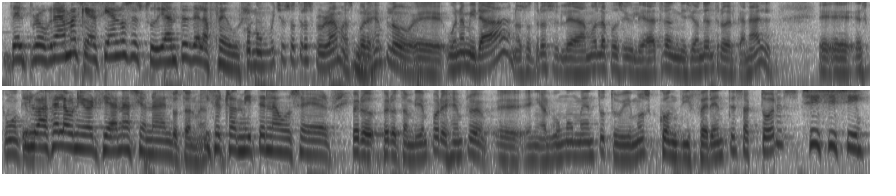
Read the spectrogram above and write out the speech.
del programa que hacían los estudiantes de la FEUR. Como muchos otros programas. Por ejemplo, eh, Una Mirada, nosotros le damos la posibilidad de transmisión dentro del canal. Eh, eh, es como que... Y lo hace la Universidad Nacional. Totalmente. Y se transmite en la UCR. Pero, pero también, por ejemplo, en algún momento tuvimos con diferentes actores. Sí, sí, sí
